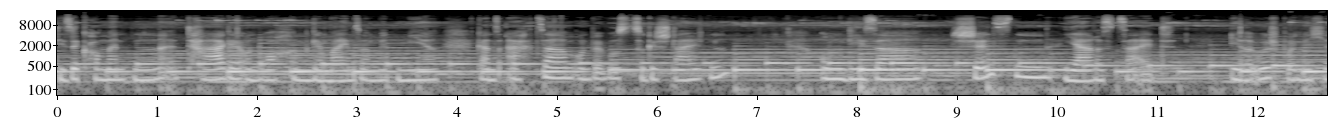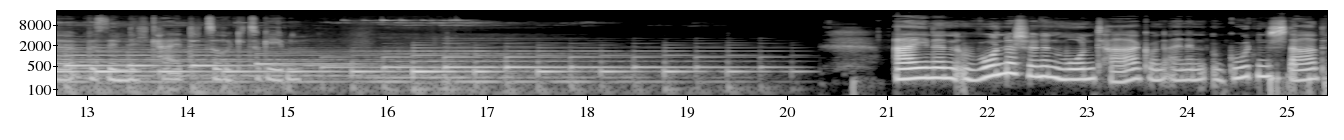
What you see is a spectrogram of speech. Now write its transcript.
diese kommenden Tage und Wochen gemeinsam mit mir ganz achtsam und bewusst zu gestalten, um dieser schönsten Jahreszeit ihre ursprüngliche Besinnlichkeit zurückzugeben. Einen wunderschönen Montag und einen guten Start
